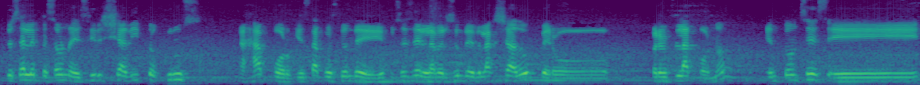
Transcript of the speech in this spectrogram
Entonces él empezaron a decir Shadito Cruz, ajá, porque esta cuestión de, pues es la versión de Black Shadow, pero, pero en flaco, ¿no? Entonces, eh,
